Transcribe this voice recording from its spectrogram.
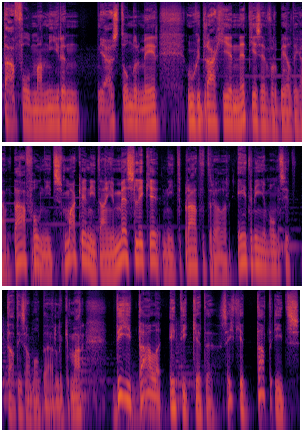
Tafelmanieren. Juist onder meer. Hoe gedraag je je netjes en voorbeeldig aan tafel? Niet smakken, niet aan je mes likken, niet praten terwijl er eten in je mond zit. Dat is allemaal duidelijk. Maar digitale etiketten, zegt je dat iets?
